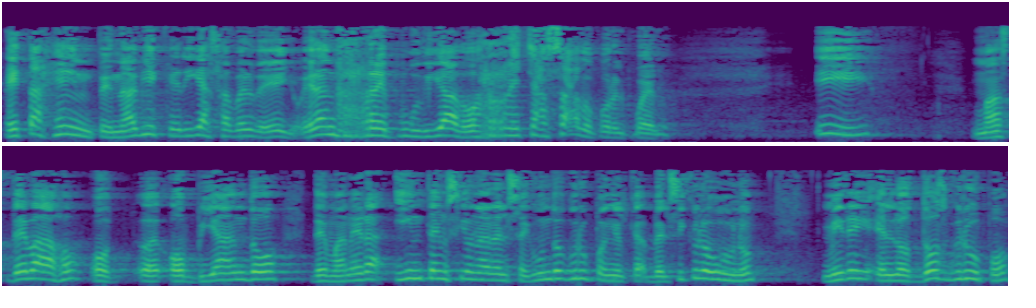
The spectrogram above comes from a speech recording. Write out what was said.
esta gente, nadie quería saber de ellos, eran repudiados, rechazados por el pueblo. Y más debajo, obviando de manera intencional el segundo grupo en el versículo 1, miren en los dos grupos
